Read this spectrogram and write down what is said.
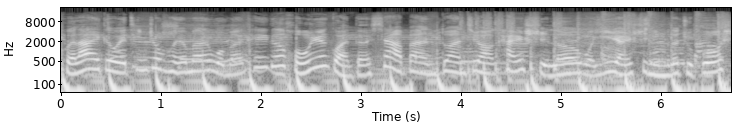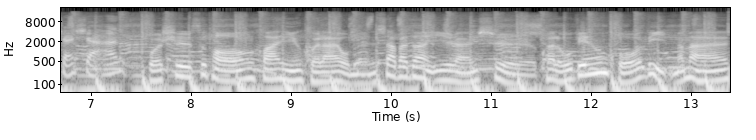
回来，各位听众朋友们，我们 K 歌红人馆的下半段就要开始了。我依然是你们的主播闪闪，我是思彤，欢迎回来。我们下半段依然是快乐无边，活力满满。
